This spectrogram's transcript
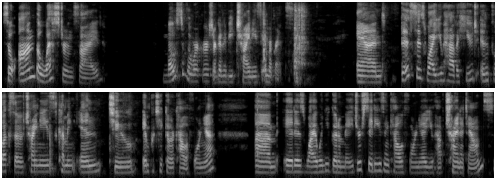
So on the western side, most of the workers are going to be Chinese immigrants. And this is why you have a huge influx of Chinese coming into, in particular, California. Um, it is why when you go to major cities in California, you have Chinatowns.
